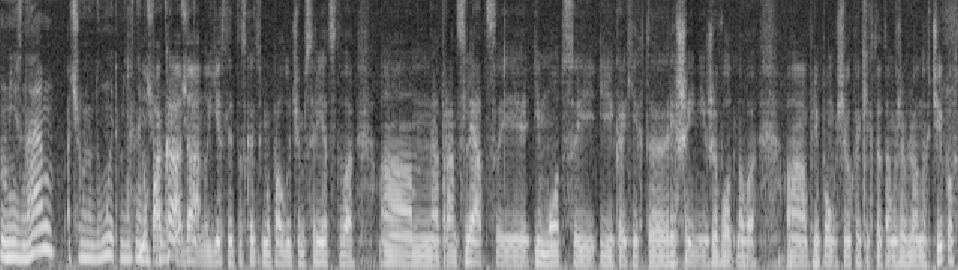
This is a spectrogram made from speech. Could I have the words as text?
Мы не знаем, о чем оно думает, мы не знаем, Ну, пока, да, но если, так сказать, мы получим средства ам, трансляции эмоций и каких-то решений животного а, при помощи вот каких-то там оживленных чипов,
